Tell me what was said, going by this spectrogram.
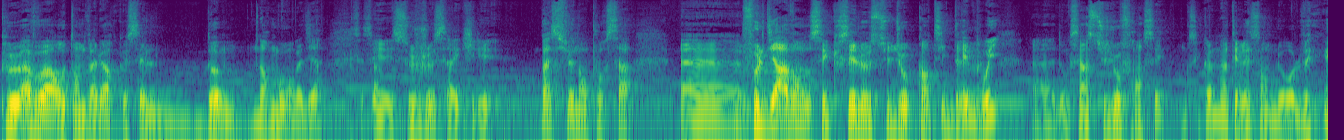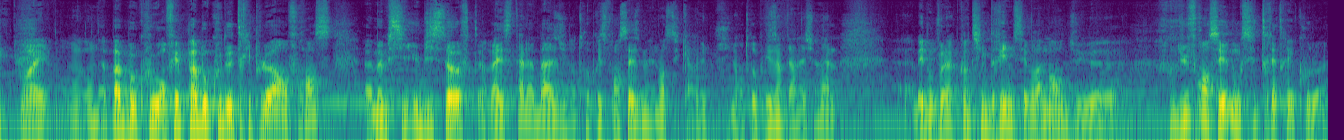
peut avoir autant de valeur que celle d'hommes normaux, on va dire ça. Et ce jeu, c'est vrai qu'il est passionnant pour ça. Euh, Mhm. Faut le dire avant, c'est que c'est le studio Quantic Dream. Oui, Euh, donc c'est un studio français, donc c'est quand même intéressant de le relever. ouais. on n'a pas beaucoup, on fait pas beaucoup de triple A en France, euh, même si Ubisoft reste à la base une entreprise française, mais maintenant c'est une entreprise internationale. Mais donc voilà, Quantic Dream, c'est vraiment du, euh, du français, donc c'est très très cool. ouais.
